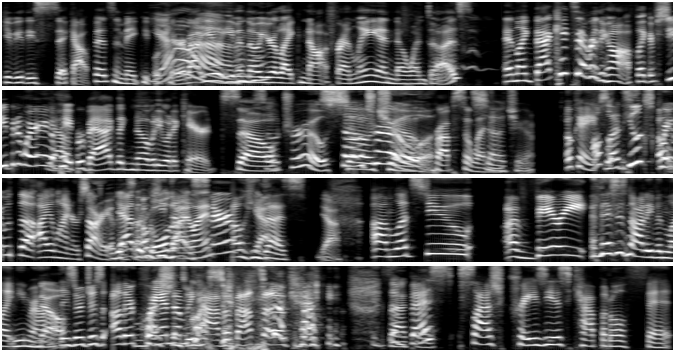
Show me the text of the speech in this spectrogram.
give you these sick outfits and make people care about you, even though uh-huh. you're like not friendly and no one does. And like that kicks everything off. Like if she'd been wearing Yeah. a paper bag, like nobody would have cared. So, so true, so, So true. true. props to Lenny. So true. Okay. Also, he looks great oh, with the eyeliner. Sorry, okay, Yeah, sorry. the oh, gold does. eyeliner? Oh, he Yeah. does. yeah. Um, let's do a very. This is not even lightning round. No. These are just other questions Random we questions. have about the okay. Exactly. The best slash craziest capital fit.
